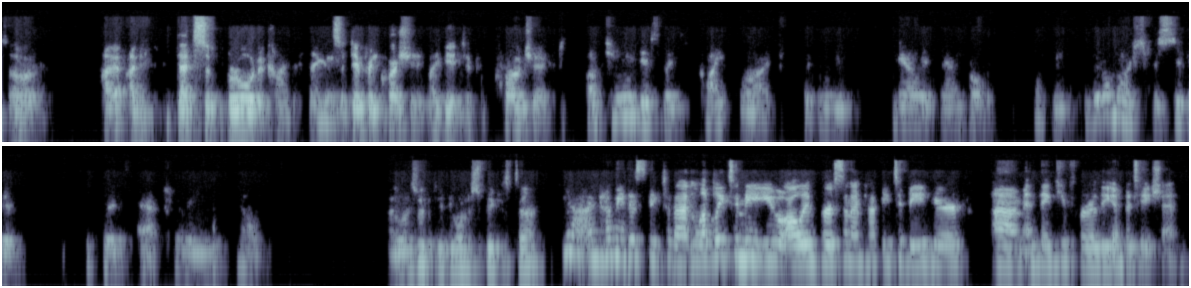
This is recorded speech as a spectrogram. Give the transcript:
So I, I, that's a broader kind of thing. It's a different question. It may be a different project. Oh, to me, this was quite broad, but when you narrow it down something a little more specific, could actually help. Elizabeth, did you want to speak to that? Yeah, I'm happy to speak to that and lovely to meet you all in person. I'm happy to be here. Um, and thank you for the invitation.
